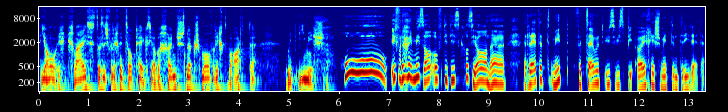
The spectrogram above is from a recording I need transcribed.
ja, ich, ich weiß, das ist vielleicht nicht so okay gewesen, aber könntest du das nächste Mal vielleicht warten mit einmischen? Oh, ich freue mich so auf die Diskussionen. Redet mit, erzählt uns, wie es bei euch ist mit dem Dreireden.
